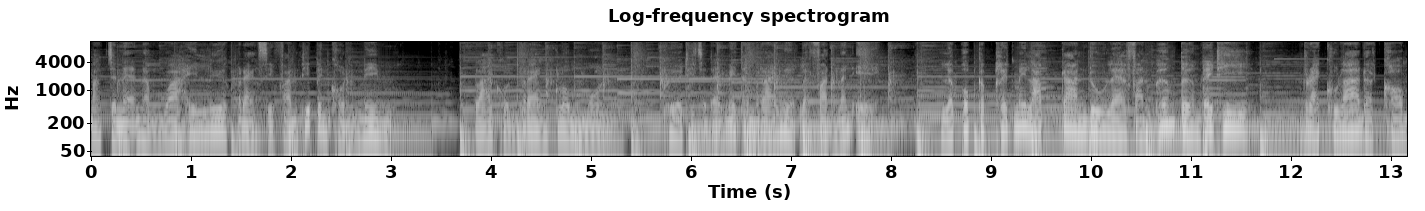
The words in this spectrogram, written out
มักจะแนะนำว่าให้เลือกแปรงสีฟันที่เป็นขนนิ่ม ปลายขนแปรงกลมมน เพื่อที่จะได้ไม่ทำร้ายเหงือกและฟันนั่นเอง และพบกับเคล็ดไม่ลับการดูแลฟันเพิ่มเติมได้ที่ dracula.com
